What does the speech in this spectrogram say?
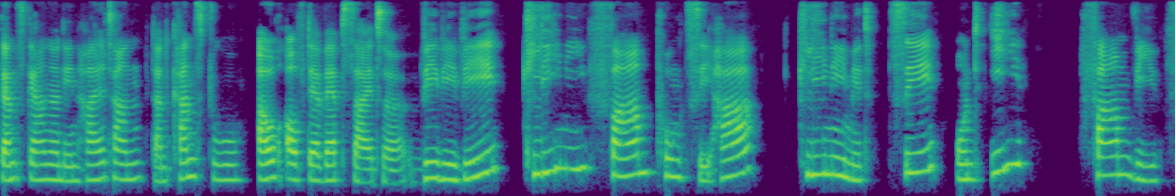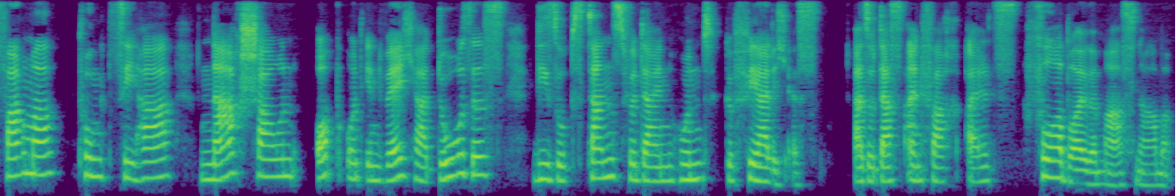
ganz gerne den Haltern, dann kannst du auch auf der Webseite www.clinifarm.ch, Clini mit C und I, Farm wie Pharma.ch nachschauen, ob und in welcher Dosis die Substanz für deinen Hund gefährlich ist. Also das einfach als Vorbeugemaßnahme.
